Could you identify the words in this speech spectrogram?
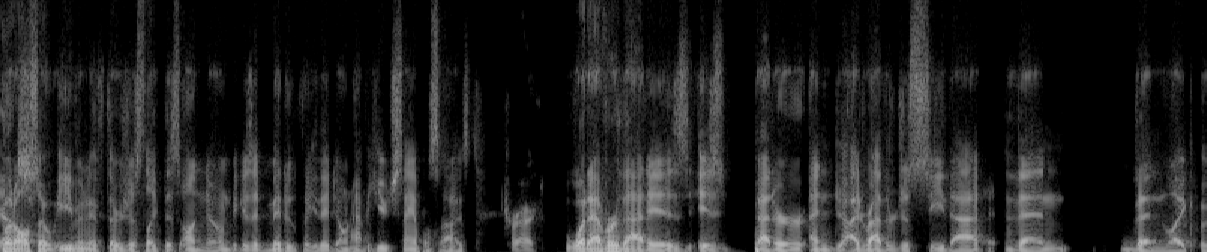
But also, even if they're just like this unknown, because admittedly they don't have a huge sample size, correct whatever that is, is better. And I'd rather just see that than than like uh,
